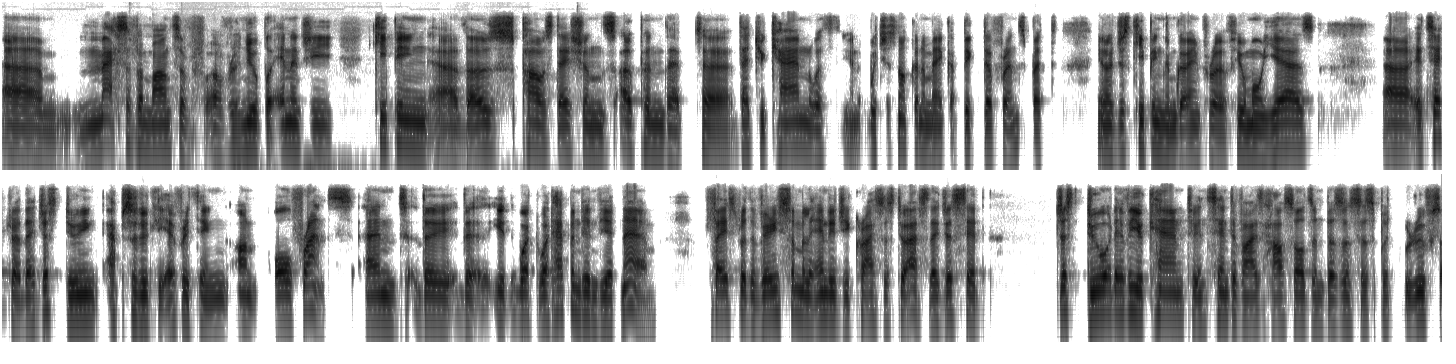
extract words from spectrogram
um, massive amounts of, of renewable energy, keeping uh, those power stations open that uh, that you can with you know, which is not going to make a big difference, but you know just keeping them going for a few more years, uh, etc. They're just doing absolutely everything on all fronts, and the the it, what what happened in Vietnam, faced with a very similar energy crisis to us, they just said just do whatever you can to incentivize households and businesses put roofs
